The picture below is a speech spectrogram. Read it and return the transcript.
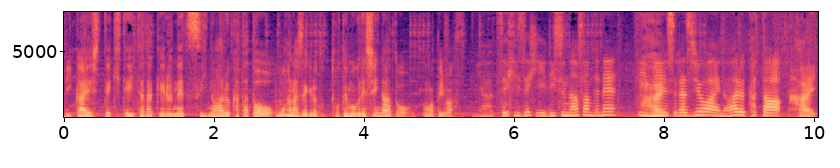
理解してきていただける熱意のある方とお話しできるととても嬉しいなと思っています。いやぜひぜひリスナーさんでねはい TBS ラジオ愛のある方、はい、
